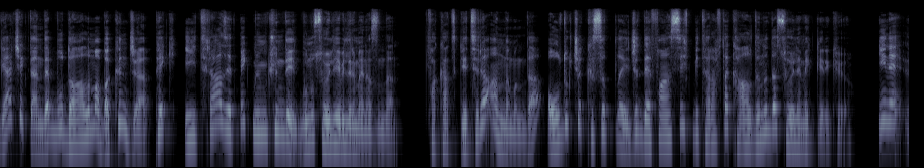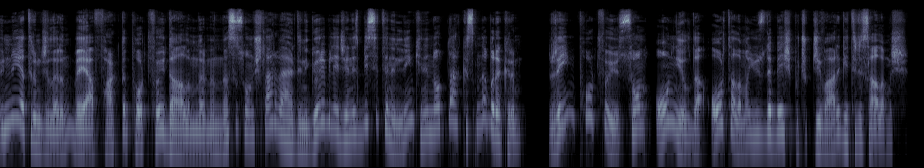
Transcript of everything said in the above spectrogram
Gerçekten de bu dağılıma bakınca pek itiraz etmek mümkün değil. Bunu söyleyebilirim en azından. Fakat getiri anlamında oldukça kısıtlayıcı defansif bir tarafta kaldığını da söylemek gerekiyor. Yine ünlü yatırımcıların veya farklı portföy dağılımlarının nasıl sonuçlar verdiğini görebileceğiniz bir sitenin linkini notlar kısmına bırakırım. Rain portföyü son 10 yılda ortalama %5,5 civarı getiri sağlamış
